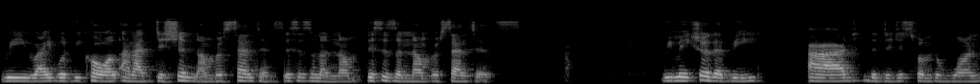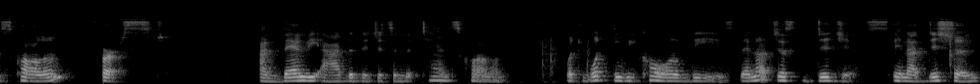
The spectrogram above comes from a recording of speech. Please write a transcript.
we write what we call an addition number sentence. This is, an, a num this is a number sentence. We make sure that we add the digits from the ones column first. And then we add the digits in the tens column. But what do we call these? They're not just digits. In addition,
